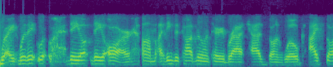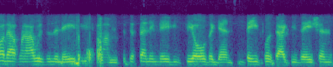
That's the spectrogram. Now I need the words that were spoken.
Right. Well, they they they are. Um, I think the top military brass has gone woke. I saw that when I was in the Navy, um, defending Navy SEALs against baseless accusations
